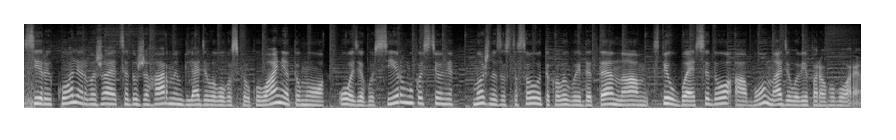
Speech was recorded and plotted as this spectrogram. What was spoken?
Сірий колір вважається дуже гарним для ділового спілкування, тому одяг у сірому костюмі можна застосовувати, коли ви йдете на співбесіду або на ділові переговори.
